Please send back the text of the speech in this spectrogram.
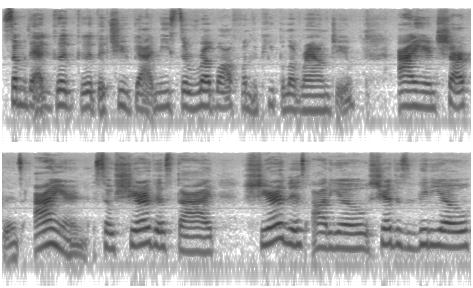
Some of that good, good that you got needs to rub off on the people around you. Iron sharpens iron. So share this guide, share this audio, share this video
